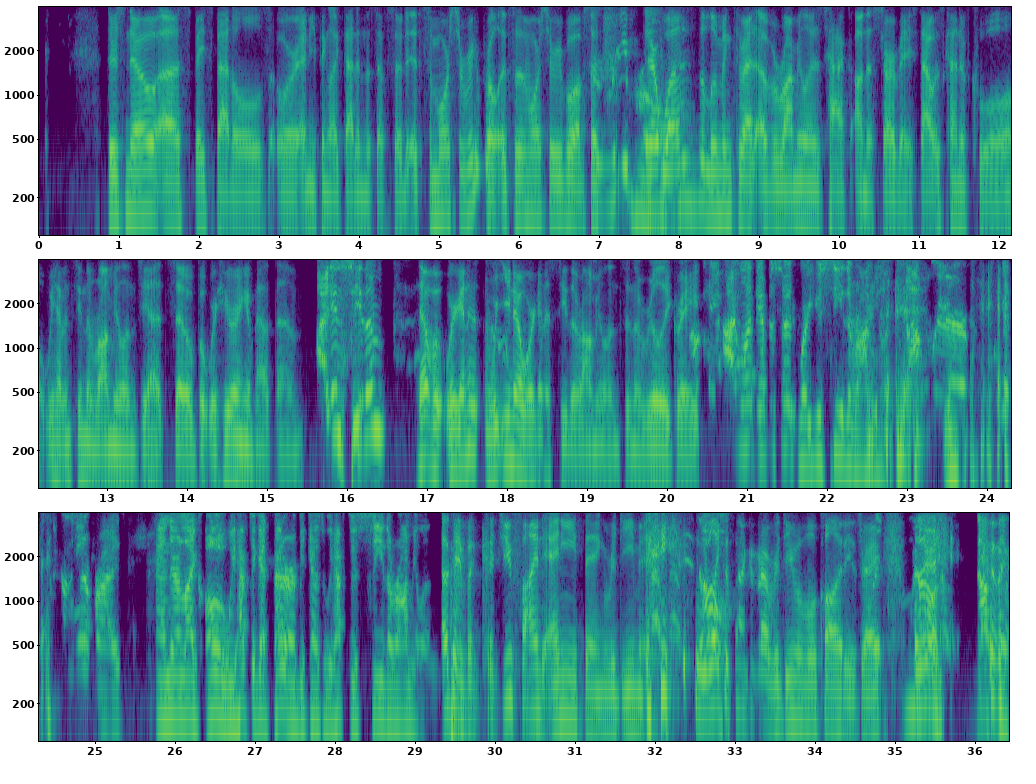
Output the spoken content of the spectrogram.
there's no uh, space battles or anything like that in this episode. It's a more cerebral. It's a more cerebral episode. Cerebral. There was the looming threat of a Romulan attack on a starbase. That was kind of cool. We haven't seen the Romulans yet, so but we're hearing about them. I didn't see them. No, but we're gonna, we, you know, we're gonna see the Romulans in a really great. Okay, I want the episode where you see the Romulans, not where get sick on the Enterprise, and they're like, "Oh, we have to get better because we have to see the Romulans." Okay, but could you find anything redeeming? we No. like to talk about redeemable qualities, right? No, nothing.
